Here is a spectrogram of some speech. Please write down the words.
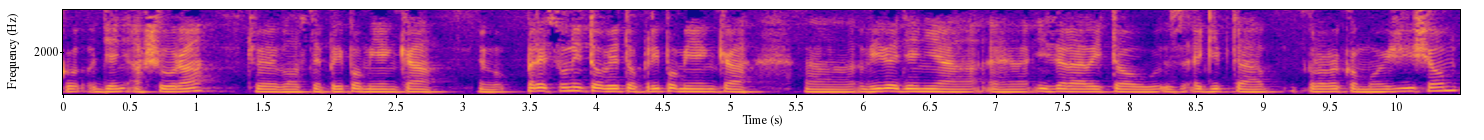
ako deň Ašúra, čo je vlastne pripomienka, no, pre sunitov je to pripomienka Eh, vyvedenia eh, Izraelitov z Egypta prorokom Mojžišom. Eh,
